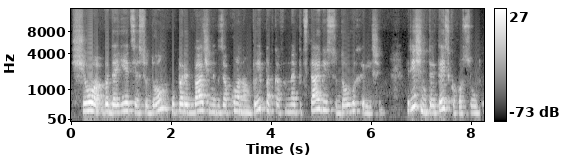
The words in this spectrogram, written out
що видається судом у передбачених законом випадках на підставі судових рішень, рішень Третейського суду,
